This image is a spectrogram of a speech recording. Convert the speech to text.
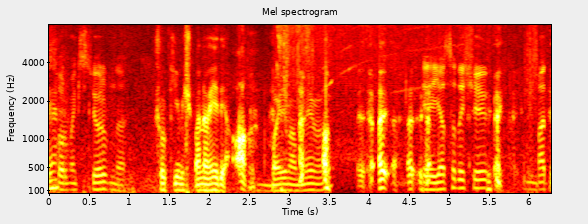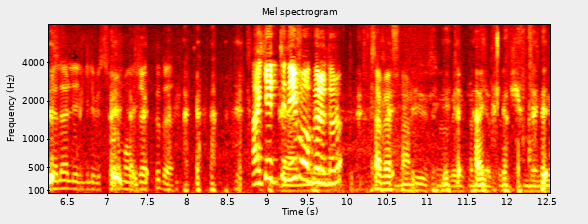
şey sormak istiyorum da. Çok iyiymiş bana hediye. Ah, ay, ay, E, yasa dışı maddelerle ilgili bir sorum olacaktı da. Hak etti değil mi operatörü? Tabii efendim. Biliyorsunuz beyefendi şimdi.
